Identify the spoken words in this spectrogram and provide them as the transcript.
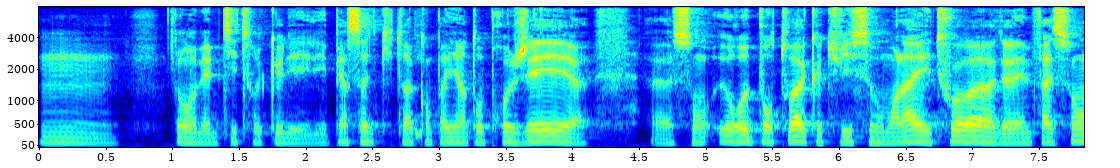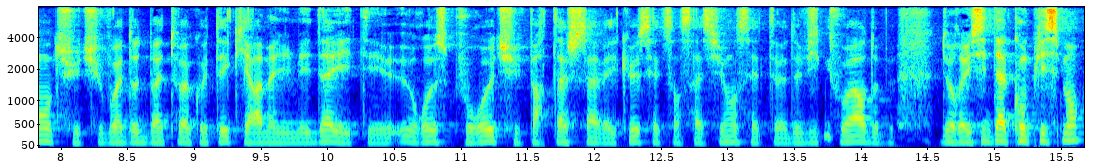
Hmm. Au même titre que les, les personnes qui t'ont accompagné dans ton projet euh, euh, sont heureux pour toi que tu vives ce moment-là et toi, de la même façon, tu, tu vois d'autres bateaux à côté qui ramènent une médaille et tu es heureuse pour eux, tu partages ça avec eux, cette sensation cette, de victoire, de, de réussite, d'accomplissement.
